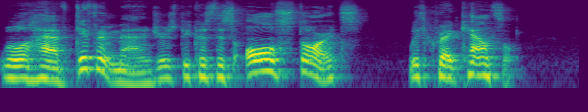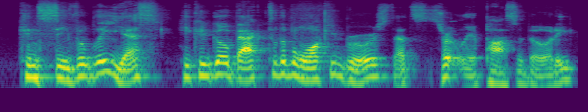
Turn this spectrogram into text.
will have different managers because this all starts with Craig Counsell. Conceivably, yes, he could go back to the Milwaukee Brewers. That's certainly a possibility.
